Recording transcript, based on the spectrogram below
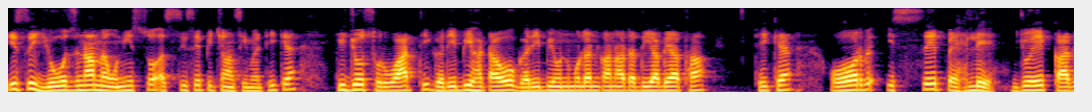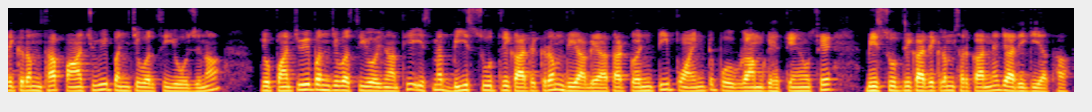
इस योजना में 1980 से पिचासी में, ठीक है? कि जो शुरुआत थी, गरीबी हटाओ, गरीबी उन्मूलन का नारा दिया गया था, ठीक है? और इससे पहले जो एक कार्यक्रम था, पाँचवीं पंचवर्षीय योजना, जो पाँचवीं पंचवर्षीय योजना थी, इसमें बीस सूत्री कार्यक्रम दिया गया था, ट्वेंटी पॉइंट प्रोग्राम कहते हैं उसे, बीस सूत्री कार्यक्रम सरकार ने जारी किया था,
